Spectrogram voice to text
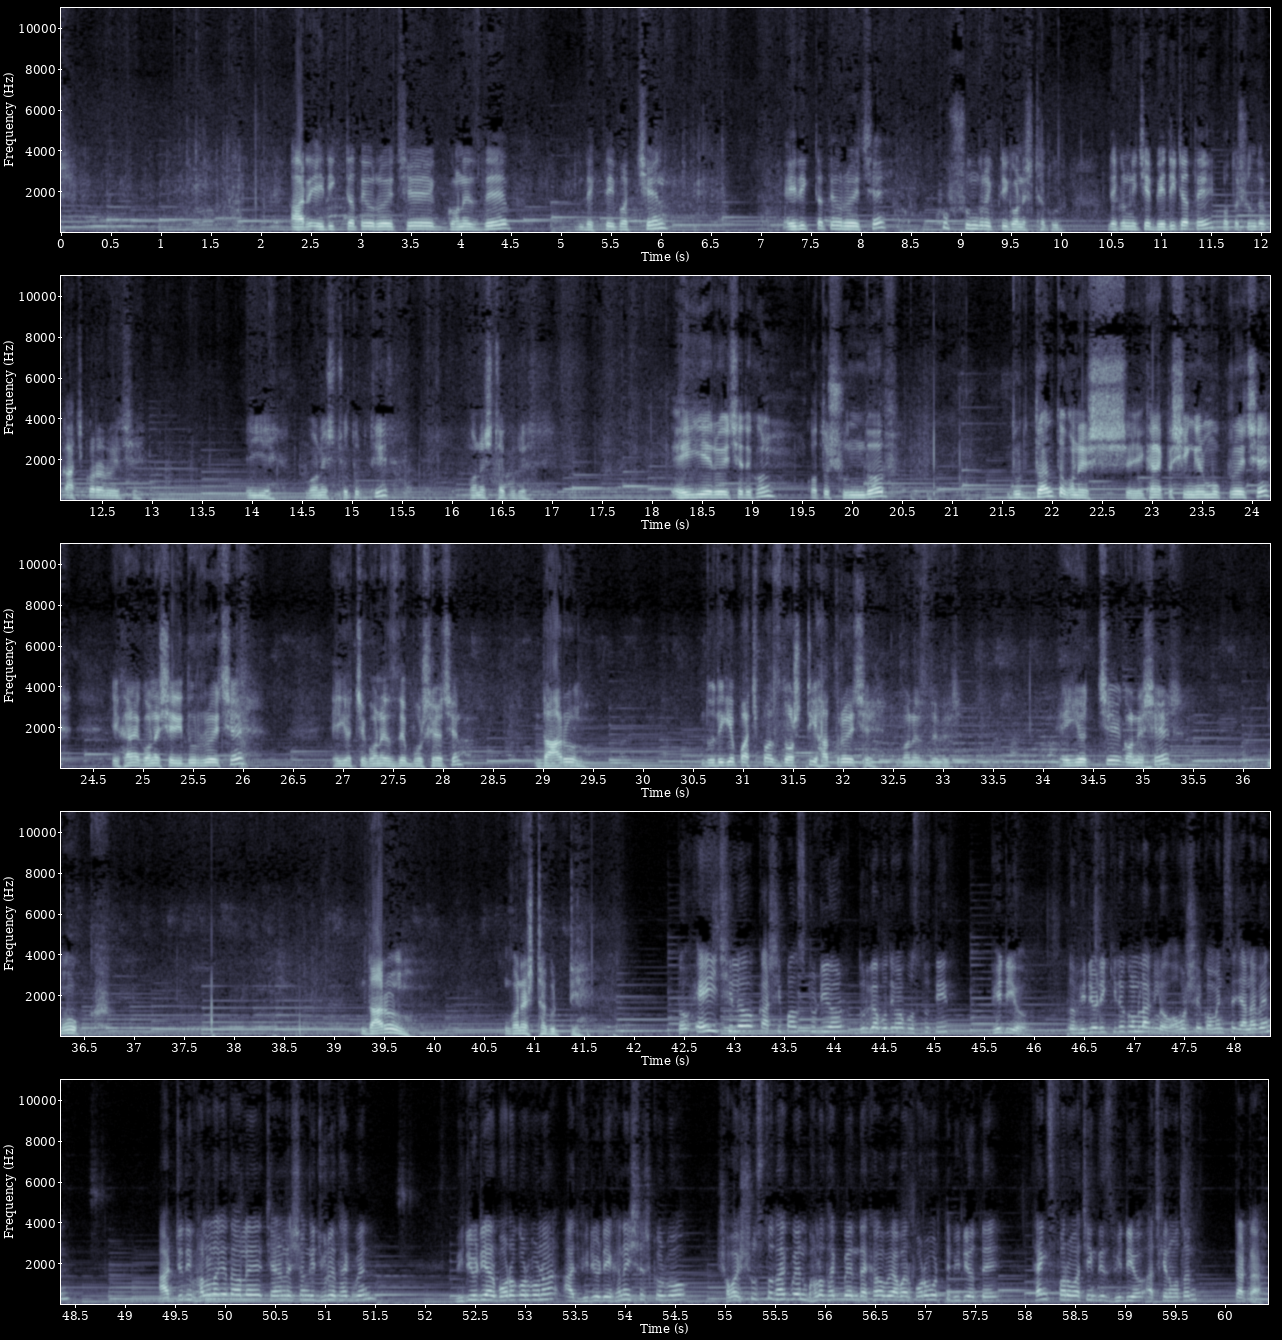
আর এই দিকটাতেও রয়েছে গণেশ দেব, দেখতেই পাচ্ছেন। এই দিকটাতেও রয়েছে খুব সুন্দর একটি গণেশ ঠাকুর। দেখুন নিচে বেদিটাতে কত সুন্দর কাজ করা রয়েছে। এই গণেশ চতুর্থীর গণেশ ঠাকুরের। এই ইয়ে রয়েছে দেখুন, কত সুন্দর, দুর্দান্ত গণেশ। এখানে একটা সিংহের মুখ রয়েছে, এখানে গণেশের ইঁদুর রয়েছে। এই হচ্ছে গণেশদেব বসে আছেন। দারুণ। দুদিকে পাঁচ পাঁচ দশটি হাত রয়েছে গণেশদেবের এই হচ্ছে গণেশের মুখ। দারুণ। গণেশ ঠাকুরটি। তো এই ছিল কাশিপাল স্টুডিওর দুর্গা প্রতিমা প্রস্তুতির ভিডিও। তো ভিডিওটি কীরকম লাগল অবশ্যই কমেন্টসে জানাবেন। আর যদি ভালো লাগে তাহলে চ্যানেলের সঙ্গে জুড়ে থাকবেন। ভিডিওটি আর বড় করব না, আজ ভিডিওটি এখানেই শেষ করব। সবাই সুস্থ থাকবেন, ভালো থাকবেন, দেখা হবে আবার পরবর্তী ভিডিওতে। Thanks for watching this video আজকের মতন, টাটা।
